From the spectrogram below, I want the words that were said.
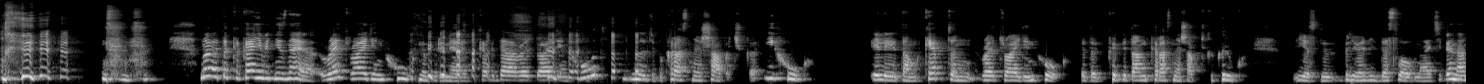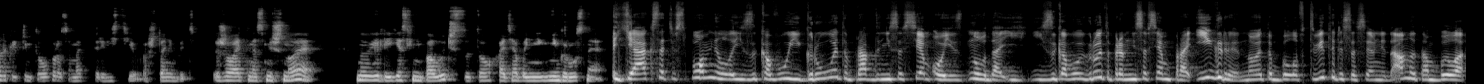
Ну, это какая-нибудь, не знаю, Red Riding Hook, например. Это когда Red Riding Hood, ну, типа красная шапочка, и Hook. Или там Captain Red Riding Hook. Это капитан красная шапочка, крюк, если переводить дословно. А тебе надо каким-то образом это перевести во что-нибудь желательно смешное. Ну или если не получится, то хотя бы не, не грустная. Я, кстати, вспомнила языковую игру. Это, правда, не совсем... Ой, ну да, языковую игру, это прям не совсем про игры, но это было в Твиттере совсем недавно. Там, было,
